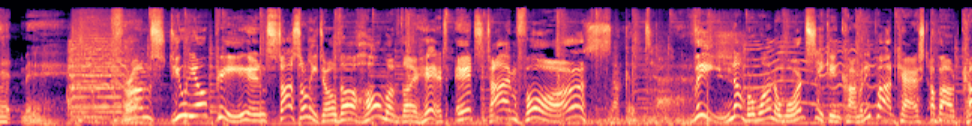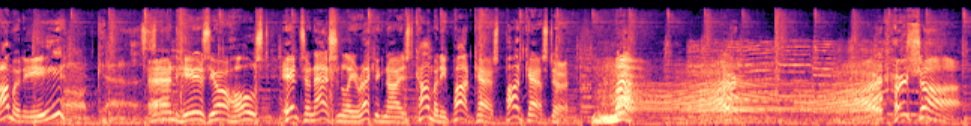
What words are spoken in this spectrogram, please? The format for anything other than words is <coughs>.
Hit me. From Studio P in Sausalito, the home of the hit, it's time for Succotash the number one award seeking comedy podcast about comedy. Podcast. And here's your host, internationally recognized comedy podcast podcaster, Mark Hershaw.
